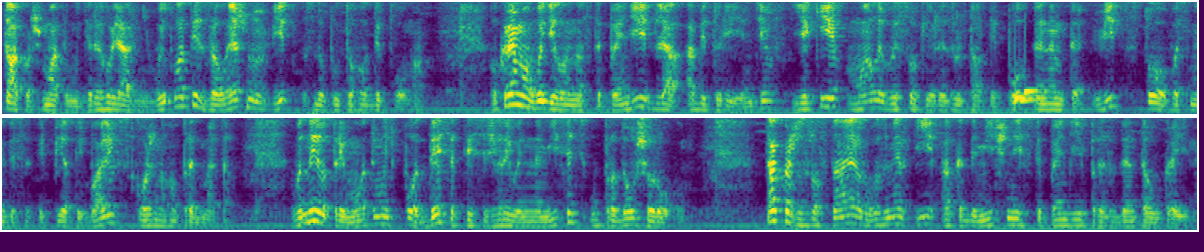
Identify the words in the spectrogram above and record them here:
також матимуть регулярні виплати залежно від здобутого диплома. Окремо виділено стипендії для абітурієнтів, які мали високі результати по НМТ від 185 балів з кожного предмета. Вони отримуватимуть по 10 тисяч гривень на місяць упродовж року. Також зростає розмір і академічної стипендії президента України.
